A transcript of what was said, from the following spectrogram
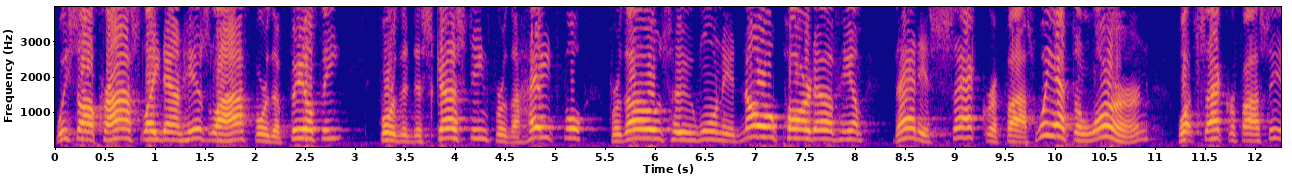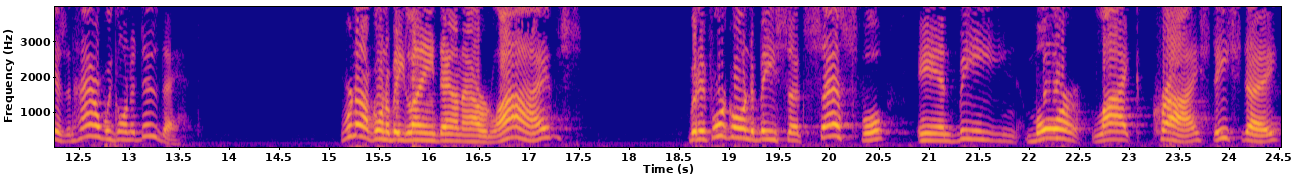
We saw Christ lay down his life for the filthy, for the disgusting, for the hateful, for those who wanted no part of him. That is sacrifice. We have to learn what sacrifice is. And how are we going to do that? We're not going to be laying down our lives. But if we're going to be successful in being more like Christ each day,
